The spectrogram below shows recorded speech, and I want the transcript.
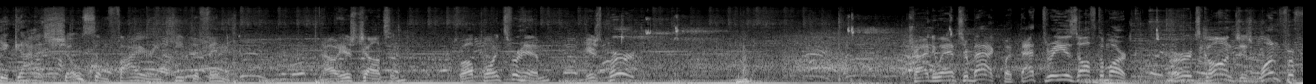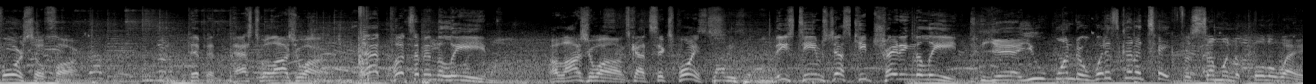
You gotta show some fire and keep defending. Now here's Johnson. 12 points for him. Here's Bird. Tried to answer back, but that three is off the mark. Bird's gone just one for four so far. Pippen, pass to Olajuwon. That puts him in the lead. Olajuwon's got six points. These teams just keep trading the lead. Yeah, you wonder what it's gonna take for someone to pull away.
